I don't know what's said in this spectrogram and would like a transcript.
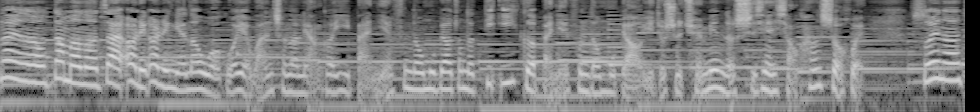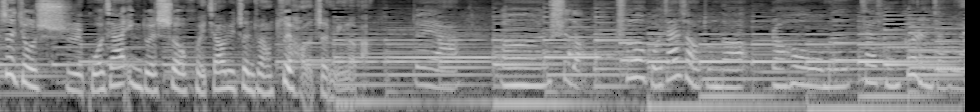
那呢，那么呢，在二零二零年呢，我国也完成了两个一百年奋斗目标中的第一个百年奋斗目标，也就是全面的实现小康社会。所以呢，这就是国家应对社会焦虑症状最好的证明了吧？是的。除了国家角度呢，然后我们再从个人角度来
